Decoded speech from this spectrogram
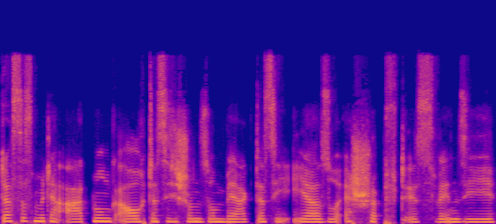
dass es mit der Atmung auch, dass sie schon so merkt, dass sie eher so erschöpft ist, wenn sie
